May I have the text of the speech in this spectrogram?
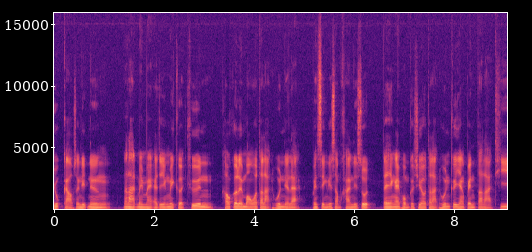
ยุคเก่าสักนิดหนึ่งตลาดใหม่ๆ อาจจะยังไม่เกิดขึ้น เขาก็เลยมองว่าตลาดหุ้นเนี่ยแหละ เป็นสิ่งที่สำคัญที่สุด แต่ยังไงผมก็เชื่อว่าตลาดหุ้นก็ยังเป็นตลาดที่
